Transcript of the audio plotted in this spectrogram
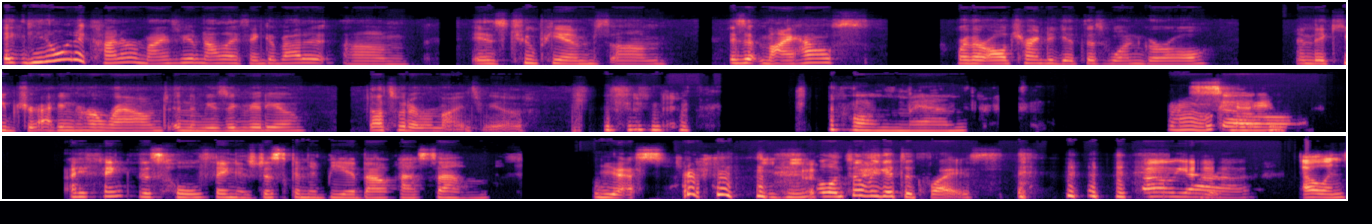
It, you know what it kind of reminds me of now that I think about it? Um, is 2 PM's um, is it My House, where they're all trying to get this one girl, and they keep dragging her around in the music video. That's what it reminds me of. Oh man. Oh, So I think this whole thing is just going to be about SM. yes. Mhm. well, until we get to twice. Oh yeah. Oh, and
